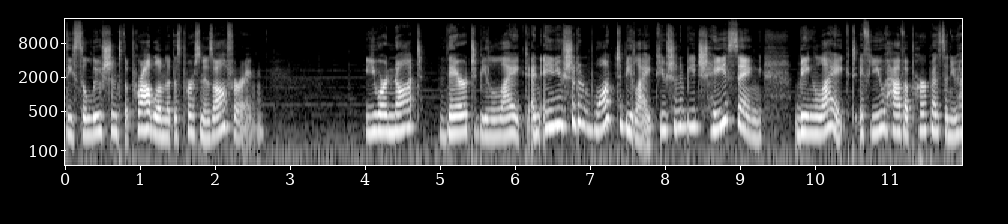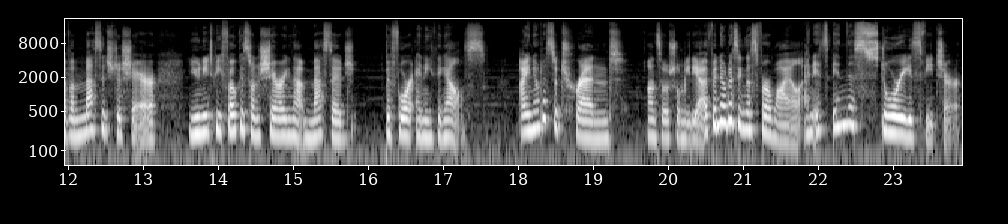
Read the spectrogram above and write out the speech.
the solution to the problem that this person is offering. You are not there to be liked, and, and you shouldn't want to be liked. You shouldn't be chasing being liked. If you have a purpose and you have a message to share, you need to be focused on sharing that message before anything else. I noticed a trend on social media. I've been noticing this for a while, and it's in this stories feature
